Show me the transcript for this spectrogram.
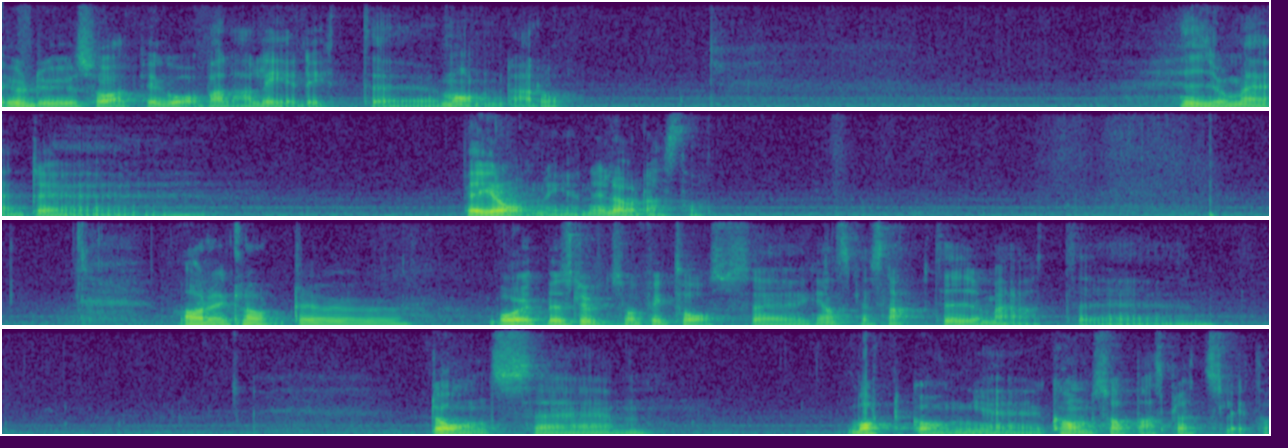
gjorde ju så att vi gav alla ledigt eh, måndag då. I och med eh, begravningen i lördags då. Ja, det är klart. Det var ett beslut som fick tas eh, ganska snabbt i och med att eh, Dans eh, bortgång kom så pass plötsligt. Då.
